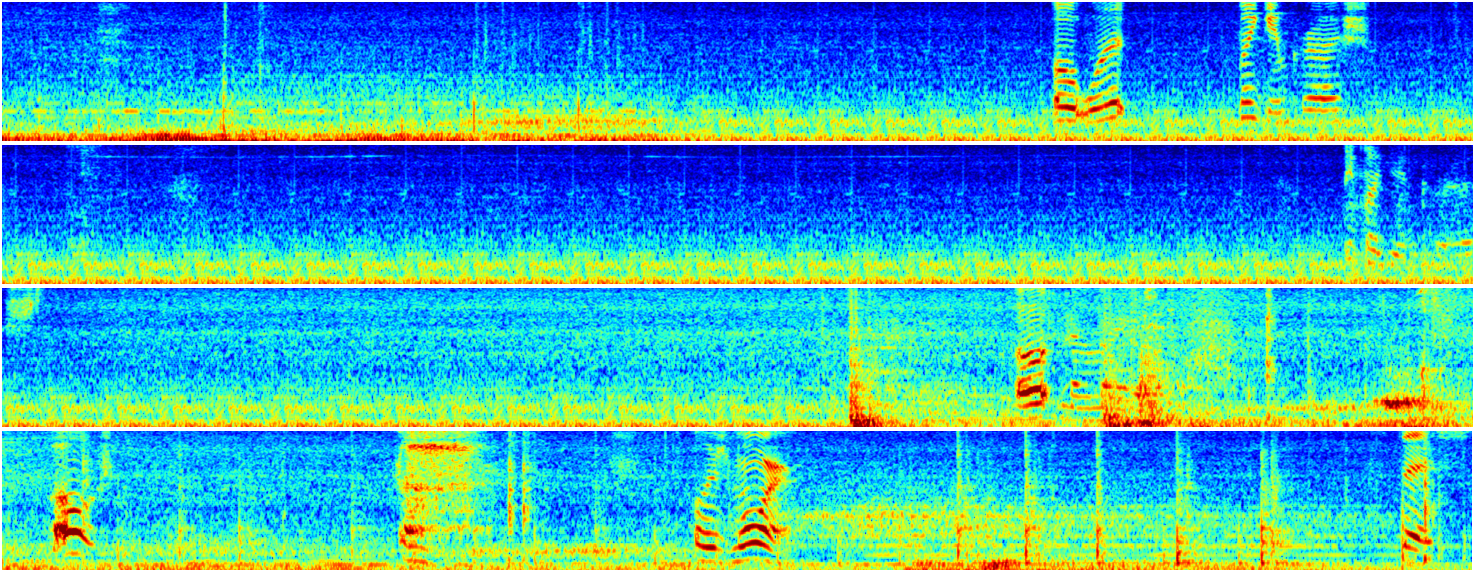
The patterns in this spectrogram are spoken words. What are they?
Oh, what? My game crashed. More. What's this?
